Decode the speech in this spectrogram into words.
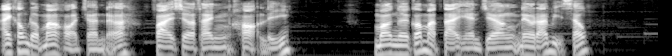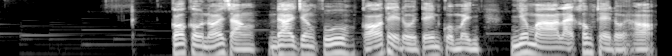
Anh không được mang họ Trần nữa. Phải sửa thành họ Lý. Mọi người có mặt tại hiện trường đều đã bị sốc. Có câu nói rằng, Đại trần Phu có thể đổi tên của mình, nhưng mà lại không thể đổi họ.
